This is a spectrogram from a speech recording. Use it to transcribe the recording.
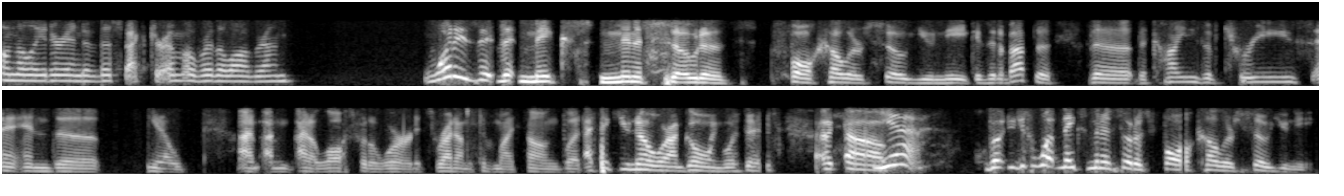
on the later end of the spectrum over the long run. What is it that makes Minnesota's fall colors so unique? Is it about the the, the kinds of trees and, and the you know I'm I'm at a loss for the word. It's right on the tip of my tongue, but I think you know where I'm going with this. Um, yeah. But just what makes Minnesota's fall colors so unique?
